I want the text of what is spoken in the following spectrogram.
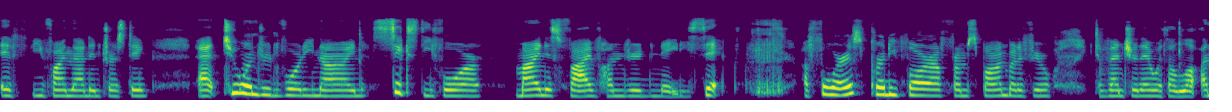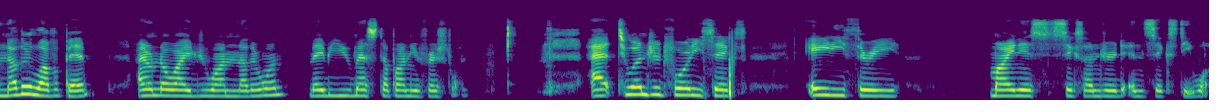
if you find that interesting, at 249, 64, minus 586. A forest pretty far off from spawn, but if you're to venture there with a lo- another lava pit, I don't know why you want another one. Maybe you messed up on your first one. At 246, 83, minus 661.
